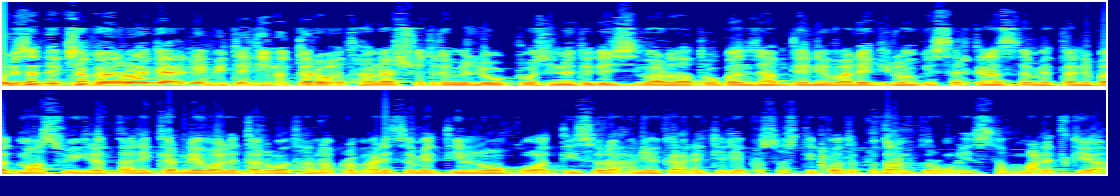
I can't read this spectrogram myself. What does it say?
पुलिस अधीक्षक अनुराग ग्यारी ने बीते दिनों तरवा थाना क्षेत्र में लूट व छिनती जैसी वारदातों को अंजाम देने वाले गिरोह की सरगना समेत अन्य बदमाशों की गिरफ्तारी करने वाले तरवा थाना प्रभारी समेत तीन लोगों को अति सराहनीय कार्य के लिए प्रशस्ति पत्र प्रदान कर उन्हें सम्मानित किया।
